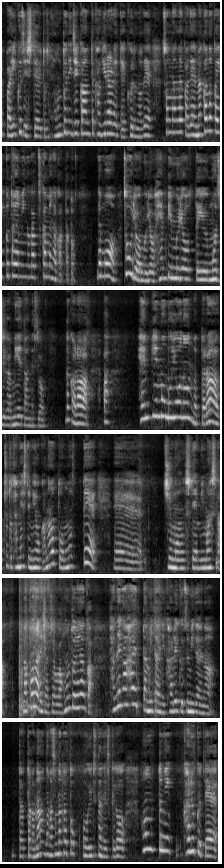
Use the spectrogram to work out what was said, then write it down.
やっぱ育児してると本当に時間って限られてくるので、そんな中でなかなか行くタイミングがつかめなかったと。でも、送料無料、返品無料っていう文字が見えたんですよ。だから、あ、返品も無料なんだったら、ちょっと試してみようかなと思って、えー、注文してみました。中成社長が本当になんか、羽が入ったみたいに軽い靴みたいなだったかな？なんかそんなことを言ってたんですけど、本当に軽くて、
